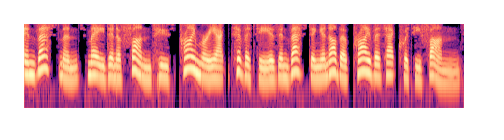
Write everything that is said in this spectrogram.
investments made in a fund whose primary activity is investing in other private equity funds.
